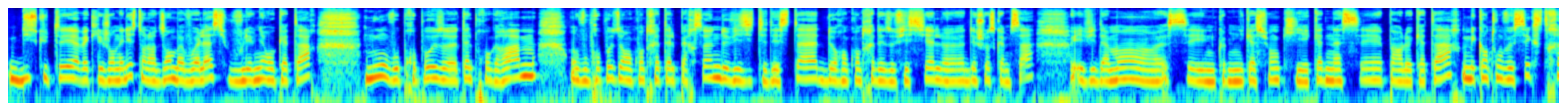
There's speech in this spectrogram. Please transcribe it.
discuter avec les journalistes en leur disant, bah voilà, si vous voulez venir au Qatar, nous, on vous propose tel programme, on vous propose de rencontrer telle personne, de visiter des stades, de rencontrer des officiels, euh, des choses comme ça. Évidemment, c'est une communication qui est cadenassée par le Qatar. Mais quand on veut s'extraire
